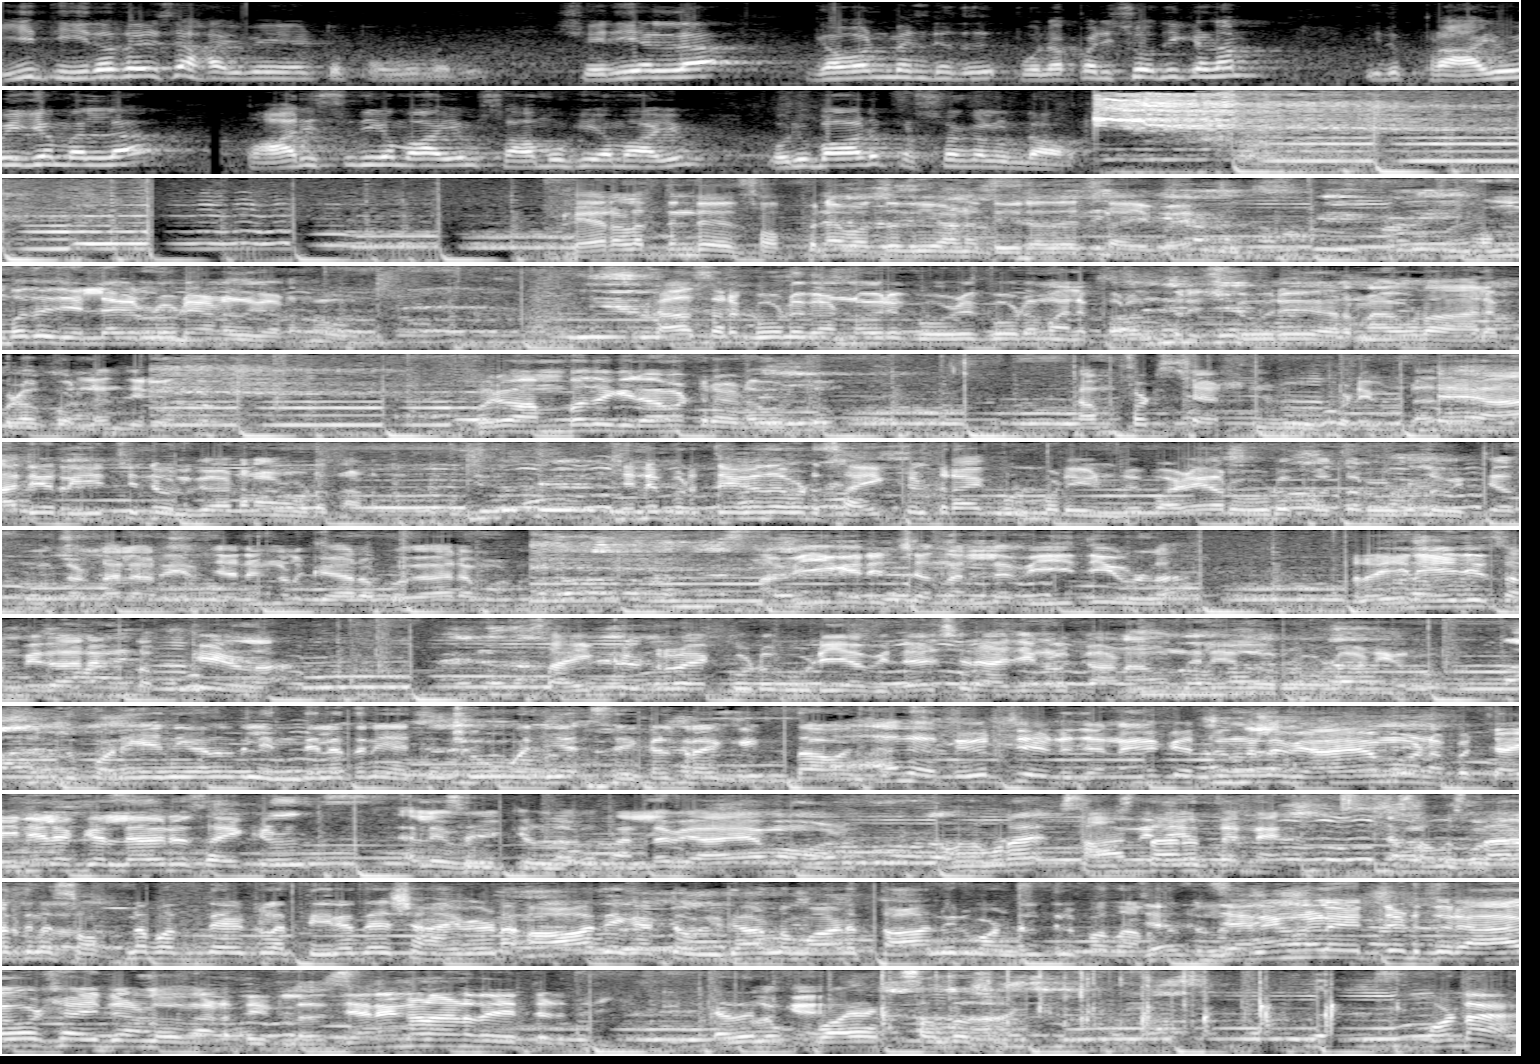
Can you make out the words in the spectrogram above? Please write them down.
ഈ തീരദേശ ഹൈവേ ആയിട്ട് പോകുന്നത് ശരിയല്ല. ഗവൺമെന്റ് ഇത് പുനഃപരിശോധിക്കണം. ഇത് പ്രായോഗികമല്ല പാരിസ്ഥിതികമായും സാമൂഹികമായും ഒരുപാട് പ്രശ്നങ്ങളുണ്ടാവും. കേരളത്തിന്റെ സ്വപ്ന പദ്ധതിയാണ് തീരദേശ ഹൈവേ. ഒമ്പത് ജില്ലകളിലൂടെയാണ് ഇത് കടന്നു പോകുന്നത്. കാസർഗോഡ് കണ്ണൂർ കോഴിക്കോട് മലപ്പുറം തൃശ്ശൂർ എറണാകുളം ആലപ്പുഴ കൊല്ലം തിരുവനന്തപുരം. ഒരു അമ്പത് കിലോമീറ്റർ ഇടവിട്ടും കംഫർട്ട് സ്റ്റേഷനുകൾ ഉൾപ്പെടെയുണ്ട്. അതെ ആദ്യ റീച്ചിന്റെ ഉദ്ഘാടനമാണ് ഇവിടെ നടന്നത്. ഇതിന്റെ പ്രത്യേകത ഇവിടെ സൈക്കിൾ ട്രാക്ക് ഉൾപ്പെടെയുണ്ട്. പഴയ റോഡ് ഇപ്പോഴത്തെ റോഡുള്ള വ്യത്യാസം കണ്ടാൽ അറിയാം. ജനങ്ങൾക്ക് ഏറെ ഉപകാരമാണ്. നവീകരിച്ച നല്ല വീതിയുള്ള ഡ്രെയിനേജ് സംവിധാനങ്ങളൊക്കെയുള്ള സൈക്കിൾ ട്രാക്കോട് കൂടിയ വിദേശ രാജ്യങ്ങൾ കാണാവുന്ന നിലയിലുള്ള റോഡാണ് ഈ പണി കഴിഞ്ഞാൽ ഇന്ത്യയിലെ തന്നെ ഏറ്റവും വലിയ സൈക്കിൾ ട്രാക്ക് ഇതാവാൻ അതെ തീർച്ചയായിട്ടും. ജനങ്ങൾക്ക് ഏറ്റവും നല്ല വ്യായാമമാണ്. ഇപ്പൊ ചൈനയിലൊക്കെ എല്ലാവരും സൈക്കിൾ അല്ലേ ഉപയോഗിക്കുന്നത്. നല്ല വ്യായാമമാണ്. നമ്മുടെ സംസ്ഥാനത്തിന് തന്നെ സംസ്ഥാനത്തിന് സ്വപ്ന പദ്ധതിയായിട്ടുള്ള തീരദേശ ഹൈവേയുടെ ആദ്യഘട്ട ഉദ്ഘാടനമാണ് താനൂർ മണ്ഡലത്തിൽ ഇപ്പൊ ജനങ്ങൾ ഏറ്റെടുത്ത് ഒരു ആഘോഷമായിട്ടാണല്ലോ നടത്തിയിട്ടുള്ളത്. ജനങ്ങളാണ് ഏറ്റെടുത്തിരിക്കുന്നത്. ഏതായാലും സന്തോഷം. പോട്ടെ.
